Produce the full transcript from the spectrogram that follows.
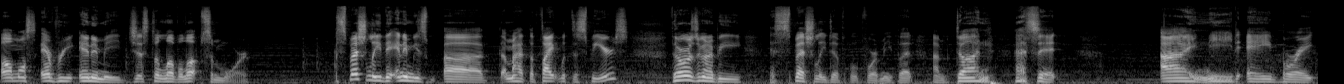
almost every enemy just to level up some more. Especially the enemies uh, I'm going to have to fight with the spears. Those are going to be especially difficult for me, but I'm done. That's it. I need a break.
